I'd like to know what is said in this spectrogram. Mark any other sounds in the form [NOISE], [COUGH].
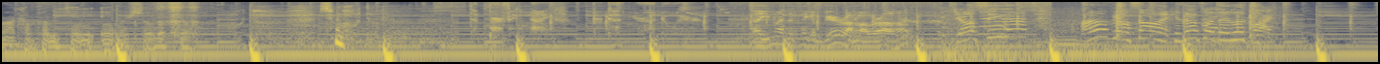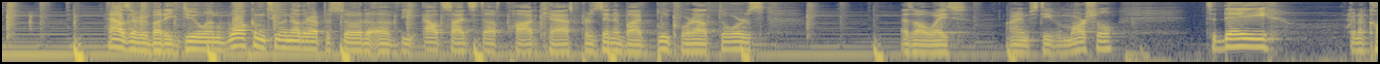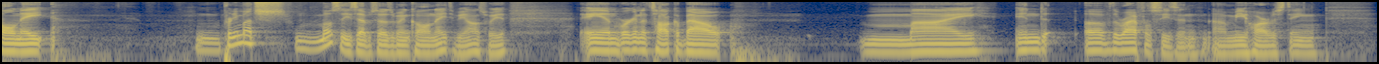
Where I come from, you can't eat antlers, so let's go. Smoked The perfect knife for cutting your underwear. Oh, you might have to take a beer run while we're out hunting. Did y'all see that? I hope y'all saw that, because that's what they look like. How's everybody doing? Welcome to another episode of the Outside Stuff podcast presented by Blue Cord Outdoors. As always, I am Stephen Marshall. Today, I'm going to call Nate. Pretty much most of these episodes have been calling Nate, to be honest with you. And we're going to talk about my end of the rifle season, uh, me harvesting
